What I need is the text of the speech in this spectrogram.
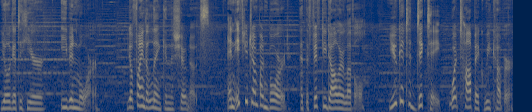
you'll get to hear even more. You'll find a link in the show notes. And if you jump on board at the $50 level you get to dictate what topic we cover.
